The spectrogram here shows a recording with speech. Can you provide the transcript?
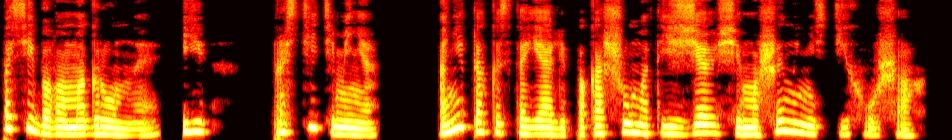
Спасибо вам огромное. И простите меня, они так и стояли, пока шум отъезжающей машины не стих в ушах.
